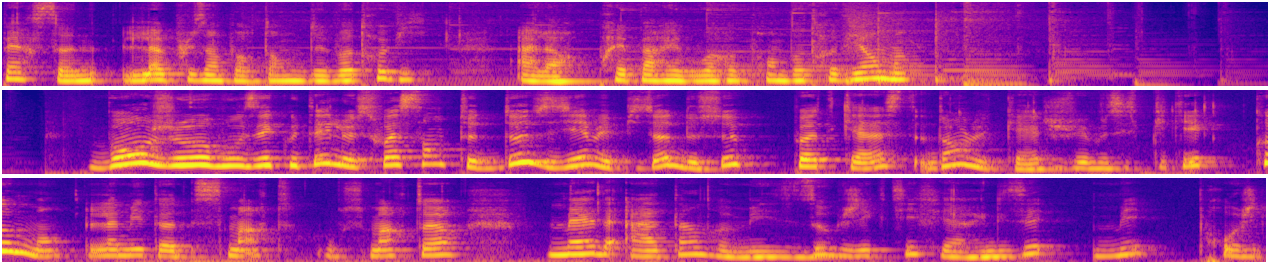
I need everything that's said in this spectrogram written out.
personne la plus importante de votre vie. Alors préparez-vous à reprendre votre vie en main. Bonjour, vous écoutez le 62e épisode de ce podcast dans lequel je vais vous expliquer comment la méthode SMART ou SMARTER m'aide à atteindre mes objectifs et à réaliser mes projets.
